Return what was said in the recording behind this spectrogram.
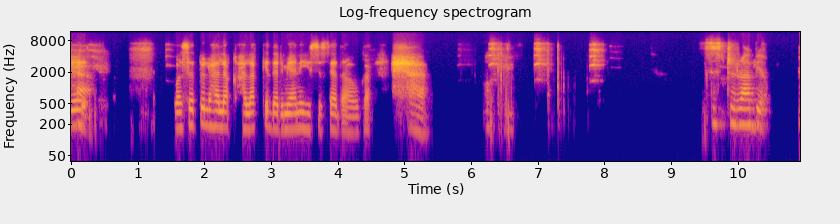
ये हा। वसतुल हलक हलक के दरमियानी हिस्से से अदा होगा। हाँ। Okay Sister Rabia.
